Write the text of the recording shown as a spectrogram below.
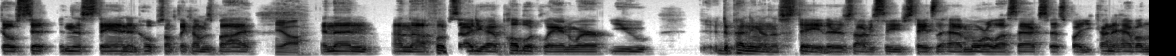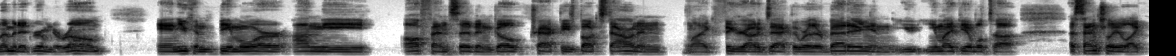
go sit in this stand and hope something comes by. Yeah. And then on the flip side, you have public land where you, depending on the state, there's obviously states that have more or less access, but you kind of have unlimited room to roam and you can be more on the offensive and go track these bucks down and like figure out exactly where they're bedding. And you, you might be able to essentially like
